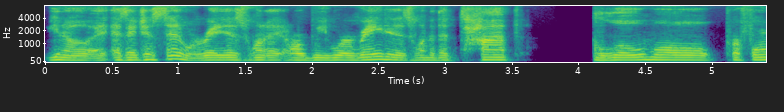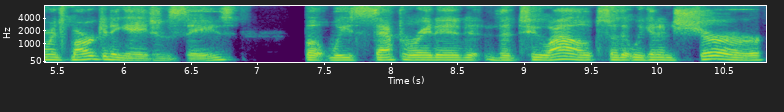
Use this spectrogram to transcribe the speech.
You know, as I just said, we're rated as one of, or we were rated as one of the top global performance marketing agencies, but we separated the two out so that we could ensure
